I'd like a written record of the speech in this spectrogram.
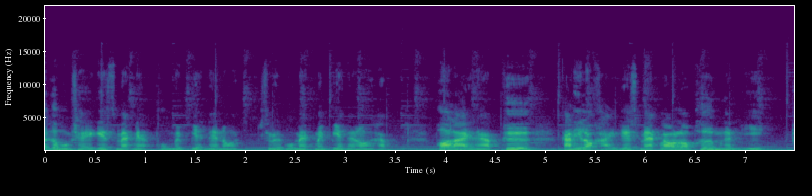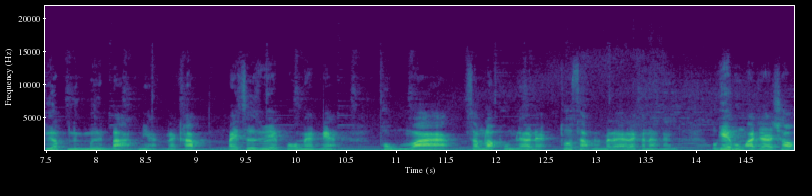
ถ้าเกิดผมใช้ XS Max เนี่ยผมไม่เปลี่ยนแน่นอน 11 Pro Max ไม่เปลี่ยนแน่นอนครับ เพราะอะไรนะครับ คือการที่เราขาย XS Max แล้วเราเพิ่มเงินอีกเกือบ 10,000 บาทเนี่ยนะครับไปซื้อ 11 Pro Max เนี่ยผมว่าสำหรับผมแล้วเนี่ยโทรศัพท์มันไม่ได้อะไรขนาดนั้น โอเค ผมอาจจะชอบ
